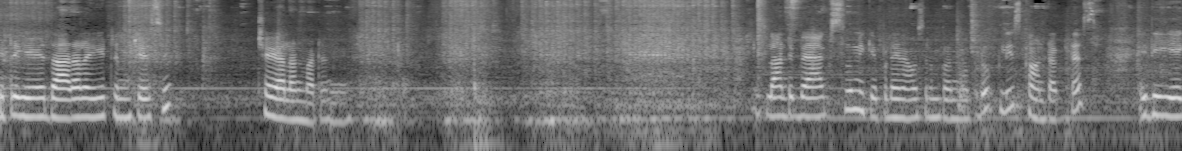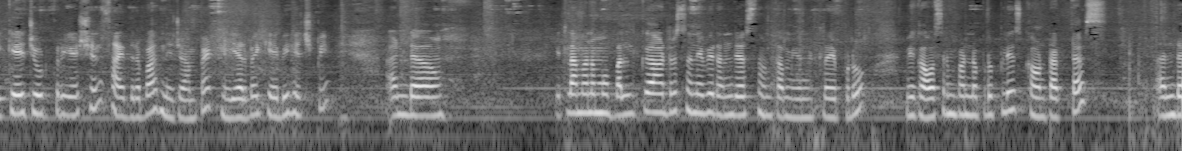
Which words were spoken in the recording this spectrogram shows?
ఇటు దారాలు అవి ట్రిమ్ చేసి చేయాలన్నమాట నేను. ఇట్లాంటి బ్యాగ్స్ మీకు ఎప్పుడైనా అవసరం పడినప్పుడు ప్లీజ్ కాంటాక్ట్ అస్ ఇది AK jute creations Hyderabad Nizampet near by KBHP and ఇట్లా మనము బల్క్ ఆర్డర్స్ అనేవి రన్ చేస్తూ ఉంటాం యూనిట్లో ఎప్పుడు. మీకు అవసరం పడినప్పుడు ప్లీజ్ కాంటాక్ట్ అస్ అండ్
